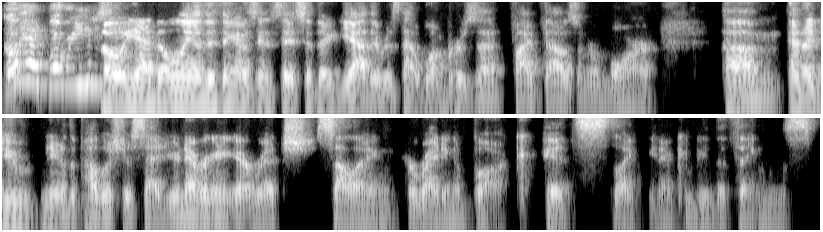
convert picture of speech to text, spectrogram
Go ahead. What were you gonna say? Oh, yeah, the only other thing I was gonna say, so there, yeah, there was that one percent, five thousand or more. Um, and I do, you know, the publisher said, you're never gonna get rich selling or writing a book. It's like, you know, it can be the things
